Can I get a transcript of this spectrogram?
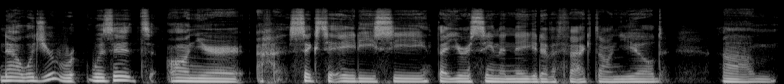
Now, was your was it on your six to eight EC that you were seeing the negative effect on yield? Um,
